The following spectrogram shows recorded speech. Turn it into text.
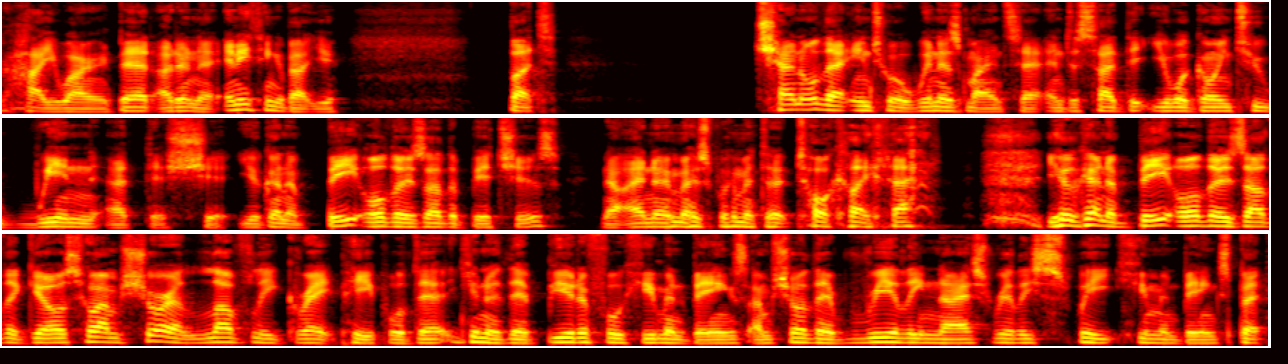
how you are in bed. I don't know anything about you. But channel that into a winner's mindset and decide that you are going to win at this shit. You're going to beat all those other bitches. Now, I know most women don't talk like that. You're going to beat all those other girls who I'm sure are lovely, great people. They're, you know, they're beautiful human beings. I'm sure they're really nice, really sweet human beings, but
